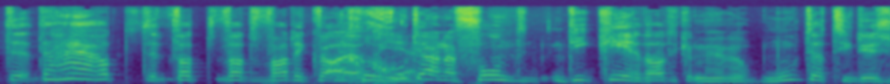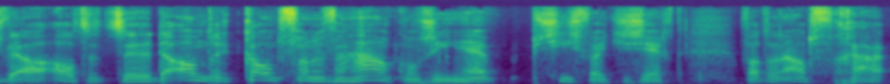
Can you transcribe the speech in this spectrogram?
dat- hij had, wat, wat, wat ik wel goeie. goed aan hem vond, die keren dat ik hem heb ontmoet, dat hij dus wel altijd eh, de andere kant van een verhaal kon zien. Hè? Precies wat je zegt, wat een advocaat,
